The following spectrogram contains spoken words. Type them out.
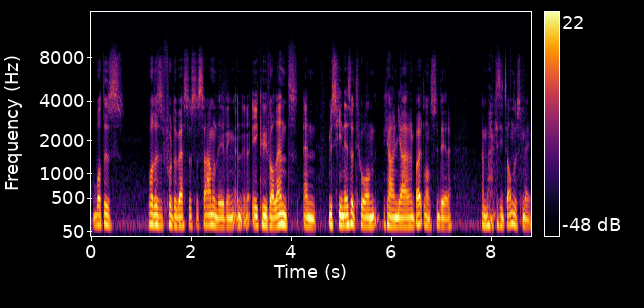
wat, is, wat is het voor de westerse samenleving een, een equivalent? En misschien is het gewoon, ga een jaar in het buitenland studeren en maak eens iets anders mee.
